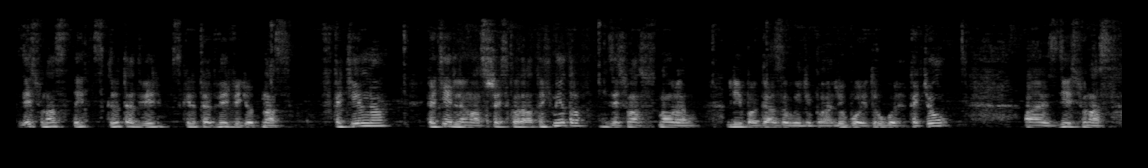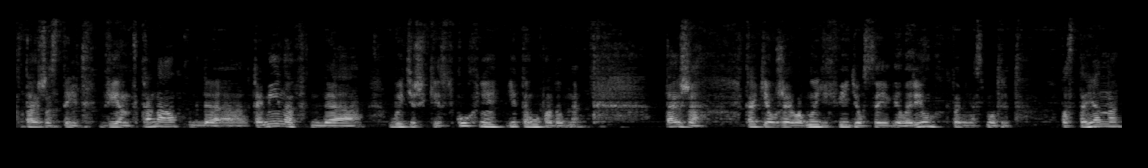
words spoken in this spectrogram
Здесь у нас стоит скрытая дверь. Скрытая дверь ведет нас в котельную. Котельная у нас 6 квадратных метров. Здесь у нас установлен либо газовый, либо любой другой котел. А здесь у нас также стоит вент-канал для каминов, для вытяжки с кухни и тому подобное. Также, как я уже во многих видео своих говорил, кто меня смотрит постоянно,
